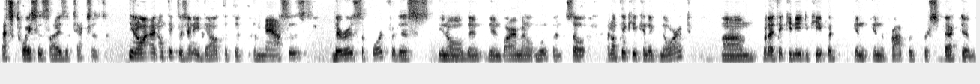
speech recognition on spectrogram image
That's twice the size of Texas. You know, I don't think there's any doubt that the, the masses, there is support for this, you know, the, the environmental movement. So I don't think you can ignore it. Um, but I think you need to keep it in, in the proper perspective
